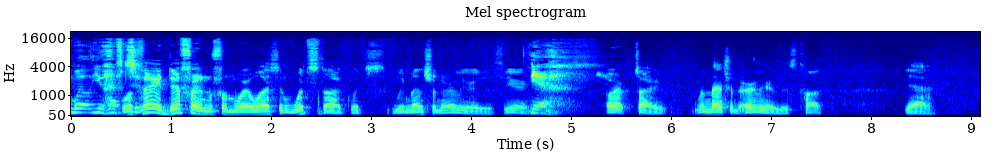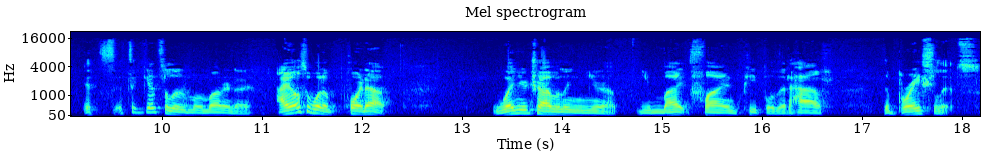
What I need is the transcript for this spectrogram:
Well, you have Well, it's to. very different from where it was in Woodstock, which we mentioned earlier this year. Yeah, Or sorry, we mentioned earlier in this talk. Yeah, it's, it's it gets a little more modernized. I also want to point out when you're traveling in Europe, you might find people that have the bracelets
